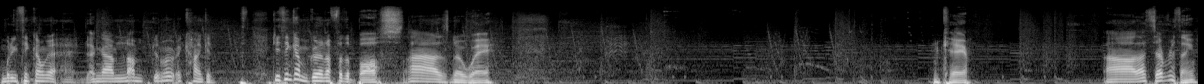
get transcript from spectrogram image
What do you think I'm gonna... I'm, not, I can't get... Do you think I'm good enough for the boss? Ah, there's no way. Okay. Uh, that's everything.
